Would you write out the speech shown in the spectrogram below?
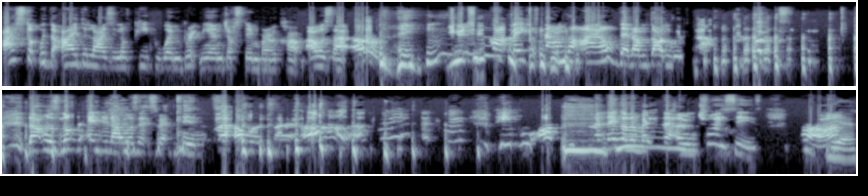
I stopped with the idolizing of people when Britney and Justin broke up. I was like, oh, you two can't make it down the aisle, then I'm done with that. that was not the ending I was expecting. So I was like, oh, okay okay. people are, and they're going to make their own choices. But yeah.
